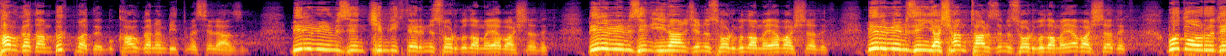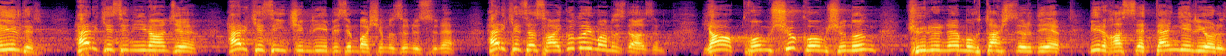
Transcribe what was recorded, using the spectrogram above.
Kavgadan bıkmadı. Bu kavganın bitmesi lazım. Birbirimizin kimliklerini sorgulamaya başladık. Birbirimizin inancını sorgulamaya başladık. Birbirimizin yaşam tarzını sorgulamaya başladık. Bu doğru değildir. Herkesin inancı, herkesin kimliği bizim başımızın üstüne. Herkese saygı duymamız lazım. Ya komşu komşunun külüne muhtaçtır diye bir hasletten geliyoruz.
